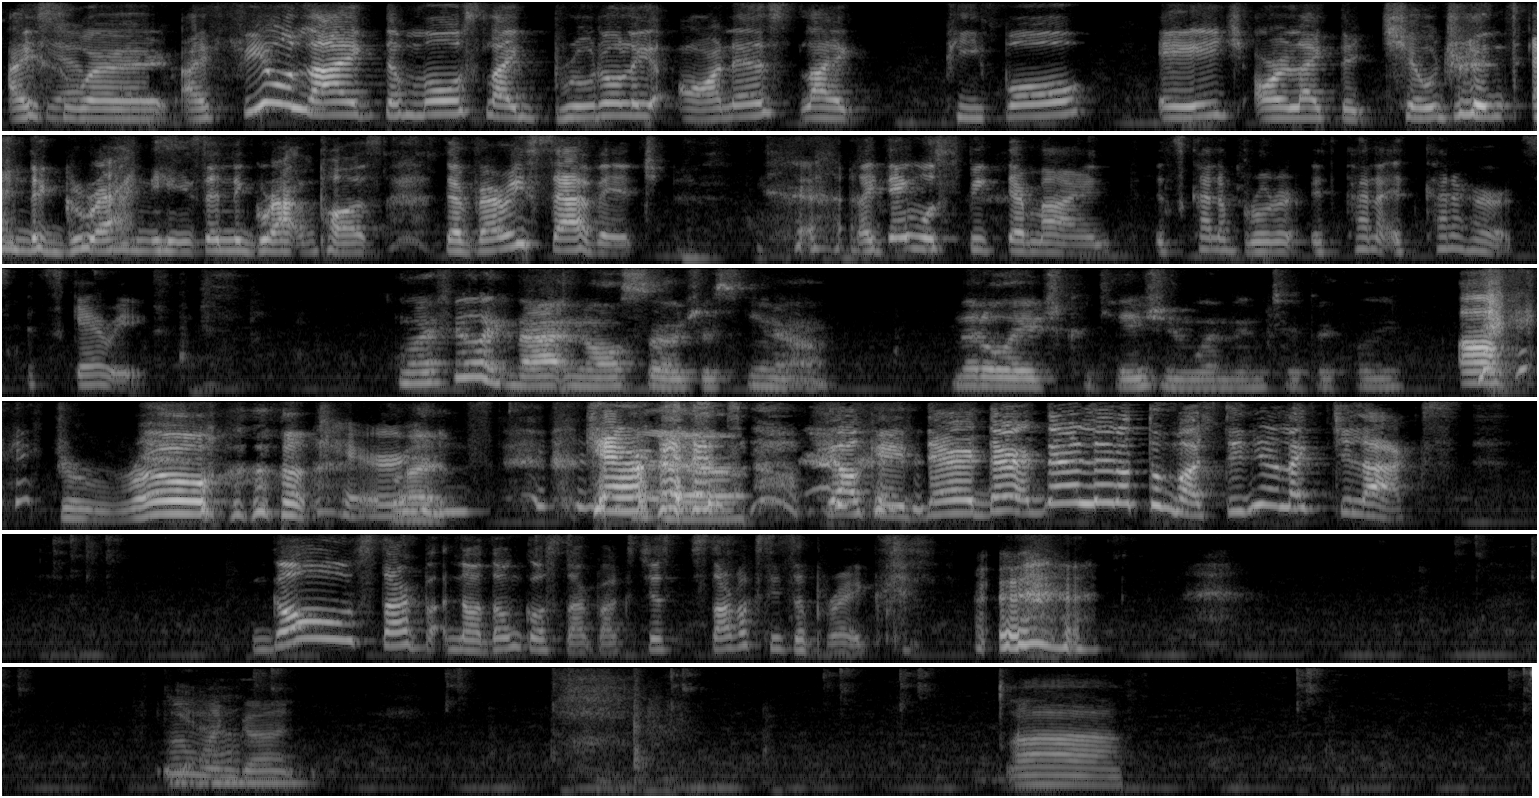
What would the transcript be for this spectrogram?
I swear, I feel like the most like brutally honest like people age are like the children's and the grannies and the grandpas. They're very savage. Like they will speak their mind. It's kind of brutal. It kind of it kind of hurts. It's scary. Well, I feel like that, and also just you know, middle-aged Caucasian women typically. Oh, Drew. Karens. Karens. Yeah. Yeah, okay, they're they're they're a little too much. Then you're like chillax. Go Starbucks. No, don't go Starbucks. Just Starbucks needs a break. Oh my god. Ah,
